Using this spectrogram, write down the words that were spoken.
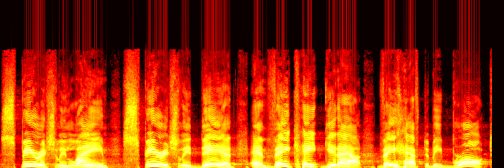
spiritually lame, spiritually dead, and they can't get out. They have to be brought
